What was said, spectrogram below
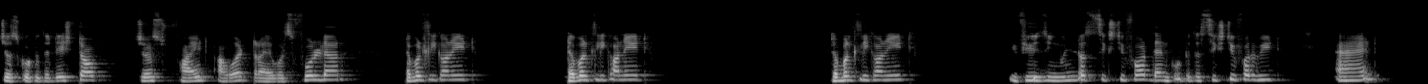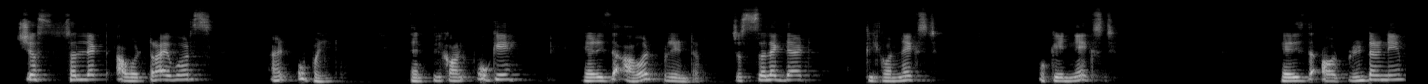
just go to the desktop just find our drivers folder double click on it double click on it double click on it. If you're using Windows 64 then go to the 64 bit and just select our drivers and open it. Then click on ok. Here is the our printer. Just select that. Click on next. Okay next. Here is the our printer name.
